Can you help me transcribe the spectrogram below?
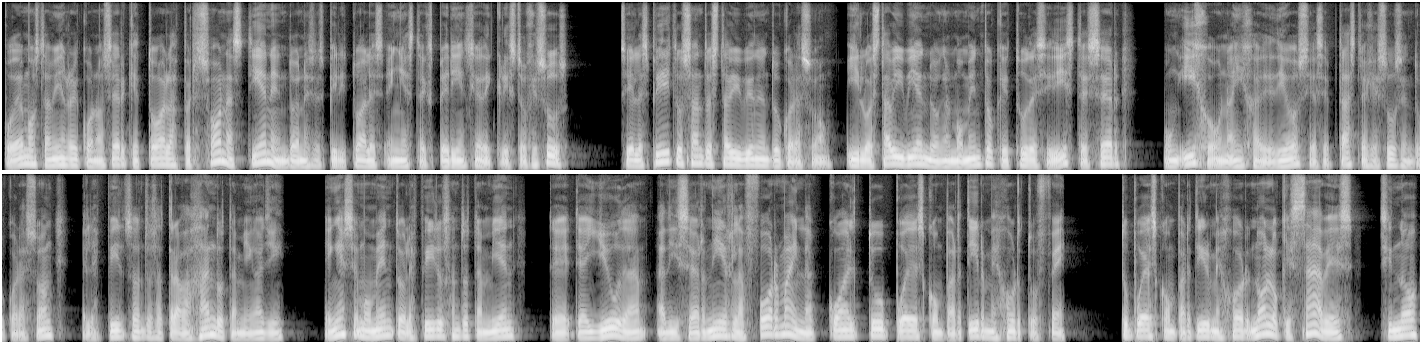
Podemos también reconocer que todas las personas tienen dones espirituales en esta experiencia de Cristo Jesús. Si el Espíritu Santo está viviendo en tu corazón y lo está viviendo en el momento que tú decidiste ser un hijo una hija de Dios y aceptaste a Jesús en tu corazón, el Espíritu Santo está trabajando también allí. En ese momento el Espíritu Santo también te, ayuda a discernir la forma en la cual tú puedes compartir mejor tu fe. Tú puedes compartir mejor no lo que sabes, sino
